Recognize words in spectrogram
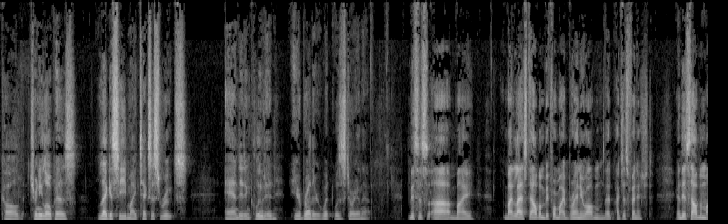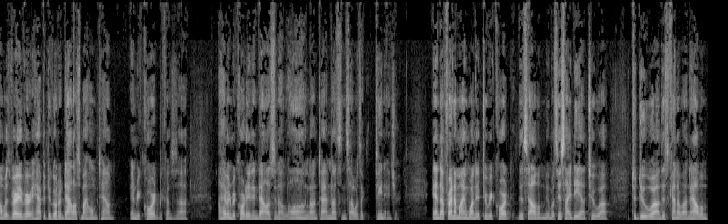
called Trini Lopez Legacy My Texas Roots. And it included your brother. What was the story on that? This is uh, my my last album before my brand new album that I just finished. And this album, I was very, very happy to go to Dallas, my hometown, and record because uh, I haven't recorded in Dallas in a long, long time, not since I was a teenager. And a friend of mine wanted to record this album. It was his idea to uh, to do uh, this kind of an album.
